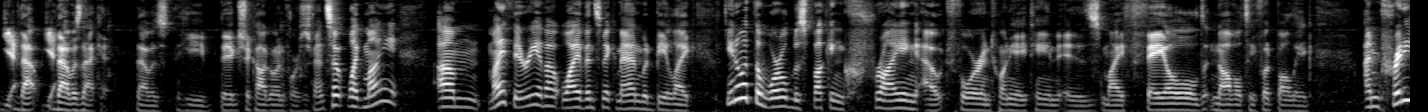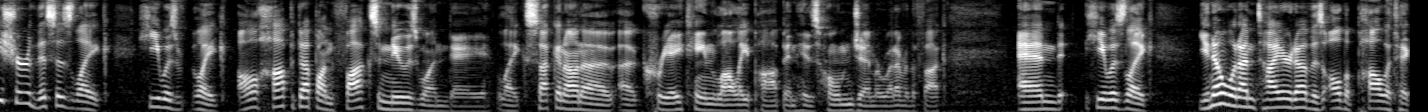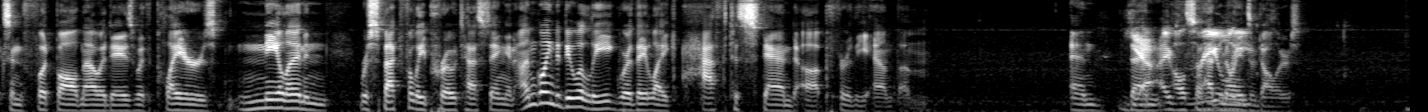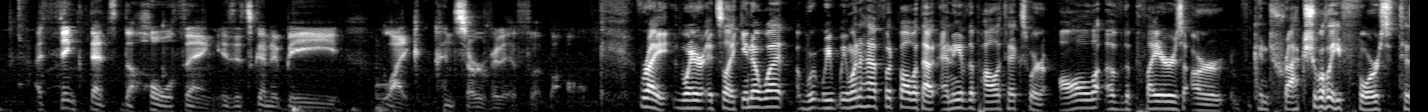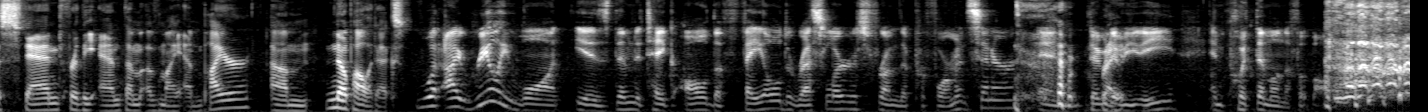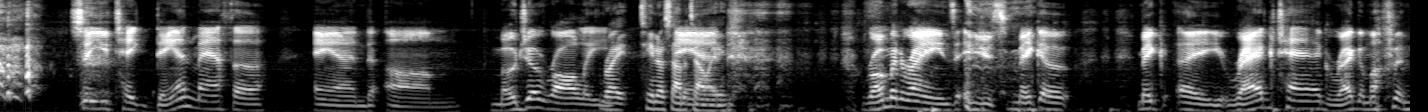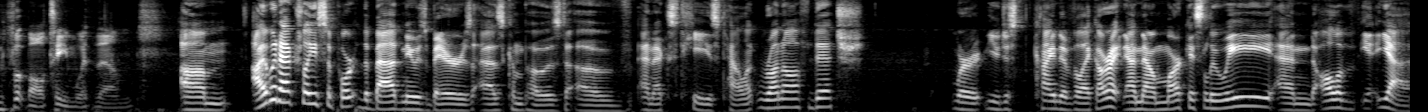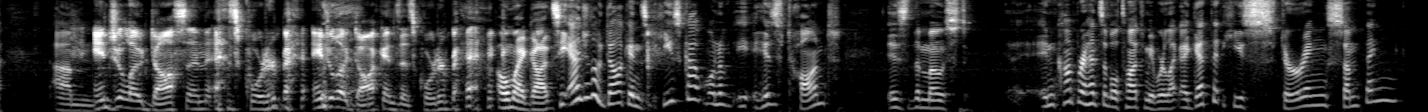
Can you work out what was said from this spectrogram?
Yeah, that yeah. that was that kid. That was he big Chicago Enforcers fan. So like my um my theory about why Vince McMahon would be like, you know what the world was fucking crying out for in 2018 is my failed novelty football league. I'm pretty sure this is like he was like all hopped up on Fox News one day, like sucking on a, a creatine lollipop in his home gym or whatever the fuck and he was like you know what i'm tired of is all the politics in football nowadays with players kneeling and respectfully protesting and i'm going to do a league where they like have to stand up for the anthem and then Yeah, I also have millions of dollars I think that's the whole thing. Is it's going to be like conservative football. Right, where it's like, you know what? We, we, we want to have football without any of the politics, where all of the players are contractually forced to stand for the anthem of my empire. Um, no politics. What I really want is them to take all the failed wrestlers from the Performance Center in WWE and put them on the football. so you take Dan Matha and um, Mojo Rawley, Right, Tino Sabbatelli. and Roman Reigns, and you just make a make a ragtag ragamuffin football team with them. Um, I would actually support the Bad News Bears as composed of NXT's talent runoff ditch, where you just kind of like, all right, and now Marcus Louis and all of yeah. Um, Angelo Dawson as quarterback. Angelo Dawkins as quarterback. oh my God! See, Angelo Dawkins, he's got one of his taunt is the most incomprehensible taunt to me. Where like I get that he's stirring something,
